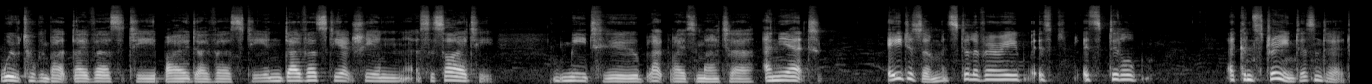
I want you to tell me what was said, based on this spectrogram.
we were talking about diversity, biodiversity, and diversity actually in society. Me Too, Black Lives Matter, and yet ageism is still a very it's it's still a constraint, isn't it?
